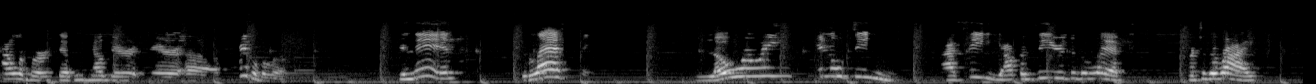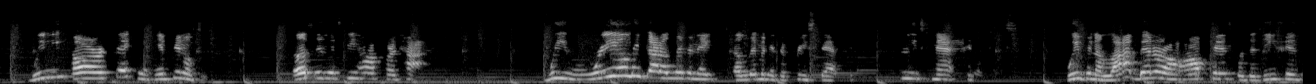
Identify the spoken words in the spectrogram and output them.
caliber that we know they're they're uh, capable of. And then the last thing, lowering penalties. I see y'all can see here to the left or to the right. We are second in penalties. Us and the Seahawks are tied. We really got to eliminate eliminate the pre-snap pre-snap penalties. We've been a lot better on offense, but the defense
